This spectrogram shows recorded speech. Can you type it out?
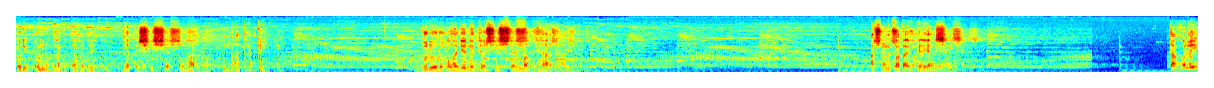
পরিপূর্ণ থাকতে হবে, যাতে শিষ্যের অভাব না থাকে। গুরুর ভজনই তো শিষ্যের মধ্যে আসবে। আসুন, কথায় ফিরে আসি। তাহলে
